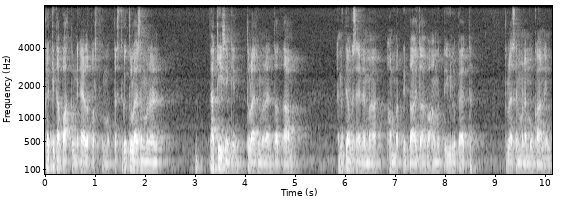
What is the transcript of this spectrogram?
kaikki tapahtuu niin helposti, mutta sitten kun tulee semmoinen, väkisinkin tulee semmoinen, tota, en mä tiedä onko se enemmän ammattitaitoa vai ammattiylpeyttä, tulee semmoinen mukaan, niin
